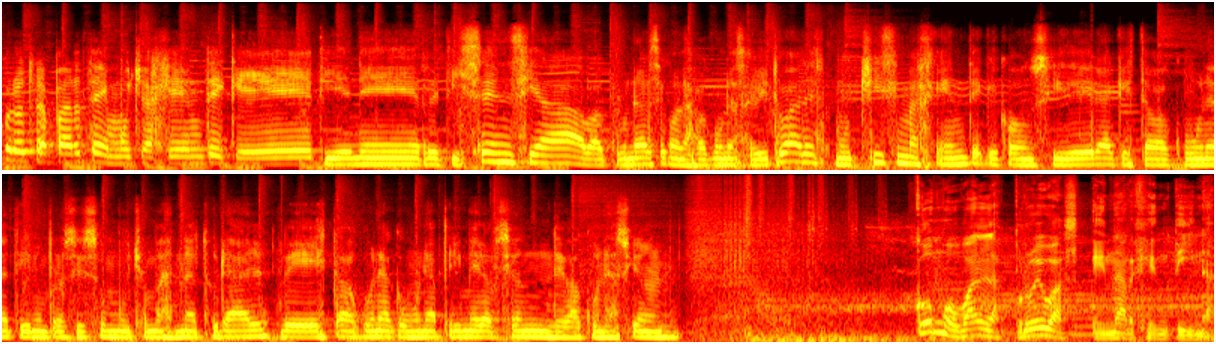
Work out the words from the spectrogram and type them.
Por otra parte, hay mucha gente que tiene reticencia a vacunarse con las vacunas habituales, muchísima gente que considera que esta vacuna tiene un proceso mucho más natural, ve esta vacuna como una primera opción de vacunación. ¿Cómo van las pruebas en Argentina?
